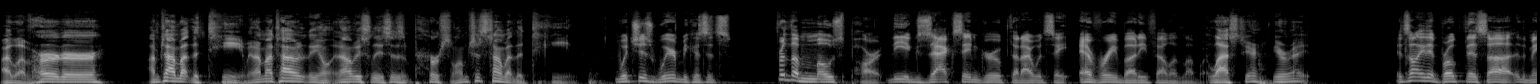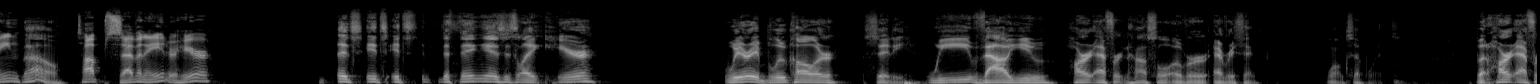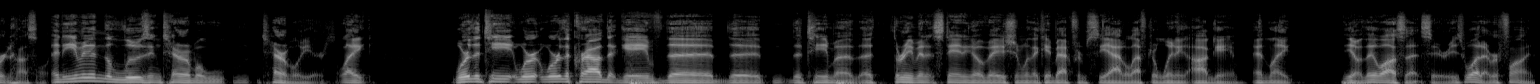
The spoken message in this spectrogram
I love Huerter. I'm talking about the team, and I'm not talking. You know, and obviously this isn't personal. I'm just talking about the team. Which is weird because it's for the most part the exact same group that I would say everybody fell in love with. Last year, you're right. It's not like they broke this up. The main No, top seven, eight are here. it's it's it's the thing is is like here we're a blue collar city we value heart effort and hustle over everything well except wins but heart effort and hustle and even in the losing terrible terrible years like we're the team we're we're the crowd that gave the the the team a, a three minute standing ovation when they came back from Seattle after winning a game and like you know they lost that series whatever fine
